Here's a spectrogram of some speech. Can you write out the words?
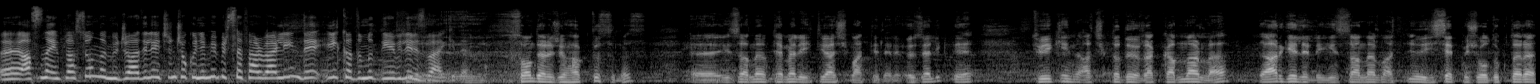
e, aslında enflasyonla mücadele için çok önemli bir seferberliğin de ilk adımı diyebiliriz belki de. Son derece haklısınız. Ee, insanların temel ihtiyaç maddeleri. Özellikle TÜİK'in açıkladığı rakamlarla dar gelirli insanların aç- hissetmiş oldukları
